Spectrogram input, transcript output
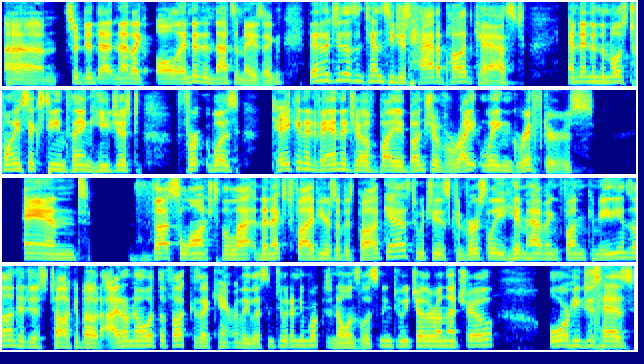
um so did that and that like all ended and that's amazing. Then in the 2010s he just had a podcast and then in the most 2016 thing he just for, was taken advantage of by a bunch of right-wing grifters and thus launched the la- the next 5 years of his podcast which is conversely him having fun comedians on to just talk about I don't know what the fuck cuz I can't really listen to it anymore cuz no one's listening to each other on that show or he just has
